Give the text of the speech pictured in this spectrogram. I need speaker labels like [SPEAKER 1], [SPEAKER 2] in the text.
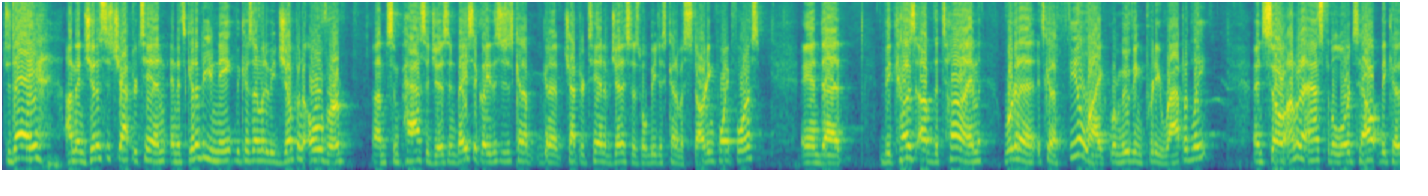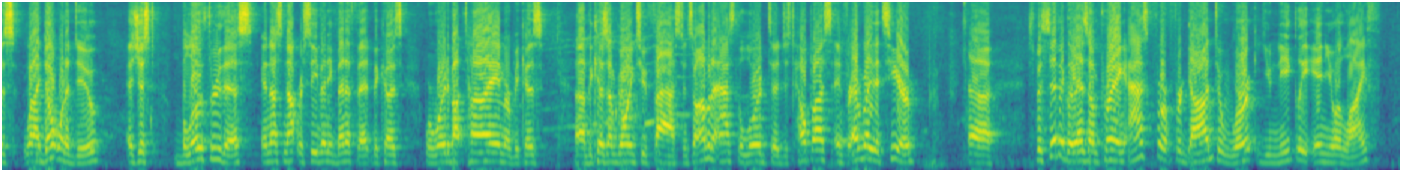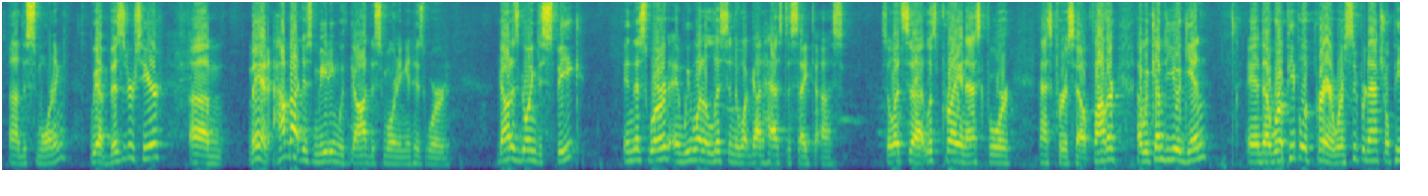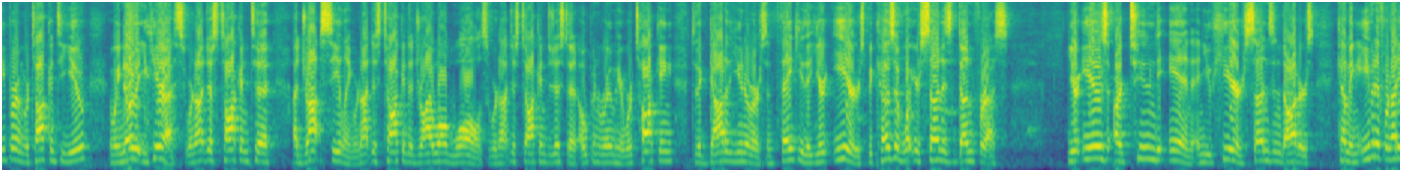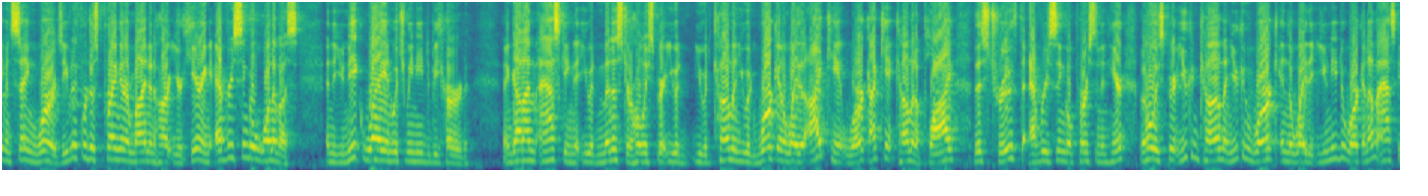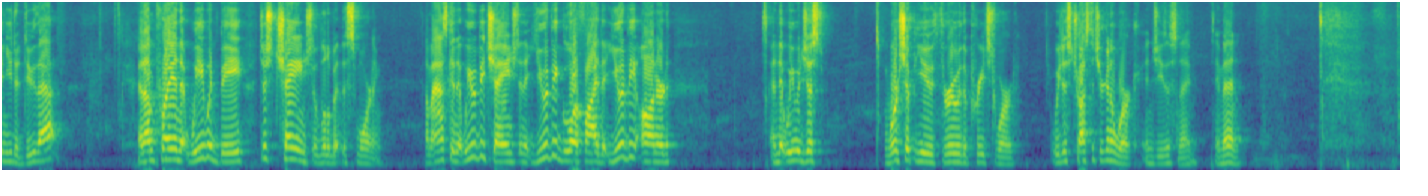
[SPEAKER 1] Today, I'm in Genesis chapter 10, and it's going to be unique because I'm going to be jumping over um, some passages. And basically, this is just kind of going to, chapter 10 of Genesis will be just kind of a starting point for us. And uh, because of the time, we're going to, it's going to feel like we're moving pretty rapidly. And so I'm going to ask for the Lord's help because what I don't want to do is just blow through this and us not receive any benefit because we're worried about time or because uh, because I'm going too fast. And so I'm going to ask the Lord to just help us. And for everybody that's here, uh, specifically as I'm praying, ask for, for God to work uniquely in your life uh, this morning. We have visitors here. Um, man, how about just meeting with God this morning in His Word? God is going to speak in this Word, and we want to listen to what God has to say to us. So let's, uh, let's pray and ask for, ask for His help. Father, uh, we come to you again. And uh, we're a people of prayer. We're a supernatural people, and we're talking to you, and we know that you hear us. We're not just talking to a drop ceiling. We're not just talking to drywalled walls. We're not just talking to just an open room here. We're talking to the God of the universe. And thank you that your ears, because of what your Son has done for us, your ears are tuned in, and you hear sons and daughters coming. Even if we're not even saying words, even if we're just praying in our mind and heart, you're hearing every single one of us in the unique way in which we need to be heard. And God, I'm asking that you would minister, Holy Spirit, you would, you would come and you would work in a way that I can't work. I can't come and apply this truth to every single person in here. But Holy Spirit, you can come and you can work in the way that you need to work. And I'm asking you to do that. And I'm praying that we would be just changed a little bit this morning. I'm asking that we would be changed and that you would be glorified, that you would be honored, and that we would just worship you through the preached word. We just trust that you're going to work. In Jesus' name, amen.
